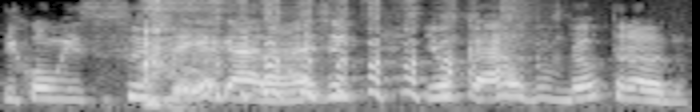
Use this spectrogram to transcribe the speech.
E com isso, sujei a garagem e o carro do Beltrano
